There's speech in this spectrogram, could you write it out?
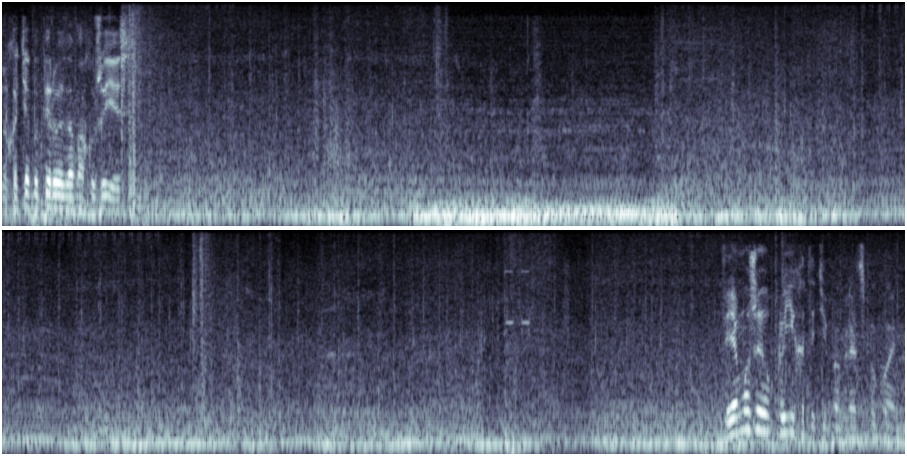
Ну хотя бы первый дамаг уже есть. Я можу його проїхати, типа, блядь, спокійно.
